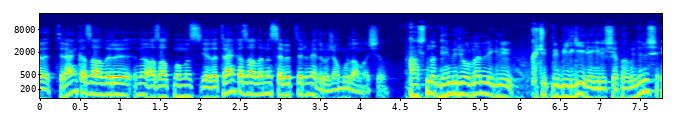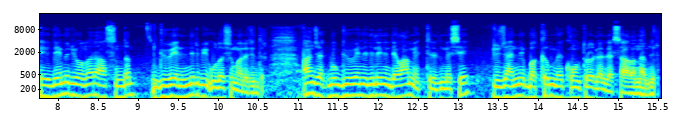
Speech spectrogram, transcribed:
evet, tren kazalarını azaltmamız ya da tren kazalarının sebepleri nedir hocam? Buradan başlayalım. Aslında demir yollarıyla ilgili küçük bir bilgiyle giriş yapabiliriz. E, demir yolları aslında güvenilir bir ulaşım aracıdır. Ancak bu güvenilirliğin devam ettirilmesi düzenli bakım ve kontrollerle sağlanabilir.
